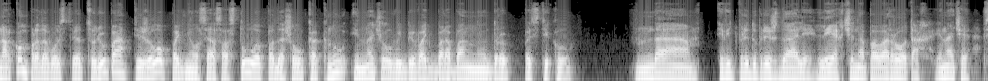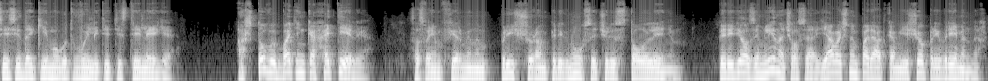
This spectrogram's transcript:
Нарком продовольствия Цурюпа тяжело поднялся со стула, подошел к окну и начал выбивать барабанную дробь по стеклу. «Да, и ведь предупреждали, легче на поворотах, иначе все седаки могут вылететь из телеги». «А что вы, батенька, хотели?» Со своим фирменным прищуром перегнулся через стол Ленин. Передел земли начался явочным порядком еще при временных.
